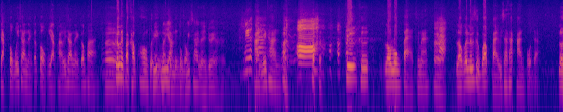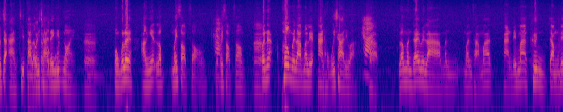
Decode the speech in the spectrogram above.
อยากตกวิชาไหนก็ตกอยากผ่านวิชาไหนก็ผ่านเออก็เลยประคับประคองตัวเองนี่มาอจยากนเรียนตกจบวิชาไหนด้วยอะฮะ เลือกอ่านได้ไม่ทัน อ๋อ คือคือเราลงแปดใช่ไหมอ่าค่ะเราก็รู้สึกว่าแปดวิชาถ้าอ่านปดอะเราจะอ่านที่แต่ละวิชาได้นิดหน่อยอ่าผมก็เลยเอางี้เราไม่สอบสองเดี๋ยวค่ะไปสอบซ่อมอ่าเพราะเนี้ยเพิ่มเวลามาเรียนอ่านหกวิชาดีกว่า ค่ะ ครับ แล้วมันได้เวลามันมันสามารถอ่านได้มากขึ้นจำได้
